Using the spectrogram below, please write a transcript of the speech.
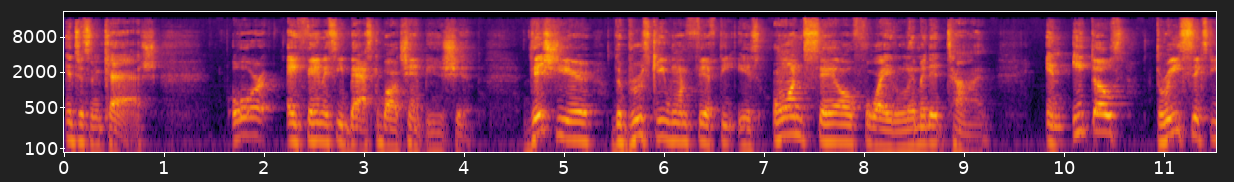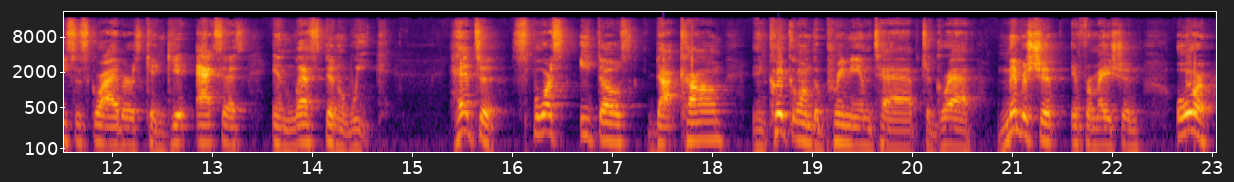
into some cash or a fantasy basketball championship. This year, the Brewski 150 is on sale for a limited time. And Ethos 360 subscribers can get access in less than a week. Head to sportsethos.com and click on the premium tab to grab membership information or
